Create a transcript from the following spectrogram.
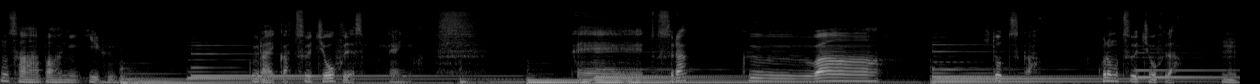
のサーバーにいる。ぐらいか通知オフですもんね今。えっ、ー、とスラックは1つか。これも通知オフだ。うん、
